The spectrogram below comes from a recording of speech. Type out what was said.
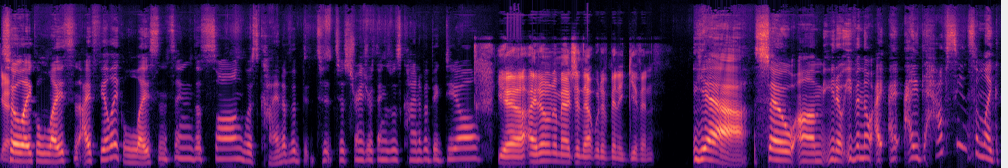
Yeah. So like license I feel like licensing the song was kind of a to, to Stranger Things was kind of a big deal. yeah, I don't imagine that would have been a given. Yeah. So, um, you know, even though I, I I have seen some like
